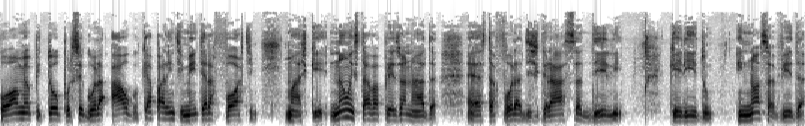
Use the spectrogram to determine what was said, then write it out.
o homem optou por segurar algo que aparentemente era forte, mas que não estava preso a nada. Esta fora a desgraça dele. Querido, Em nossa vida,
